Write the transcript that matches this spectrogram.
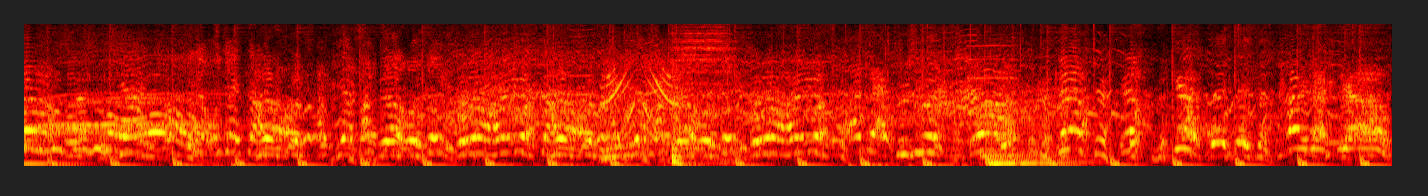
야 혼자 있다 야 잡히라고 저기 야, 하이웨이! 야, 어 야!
